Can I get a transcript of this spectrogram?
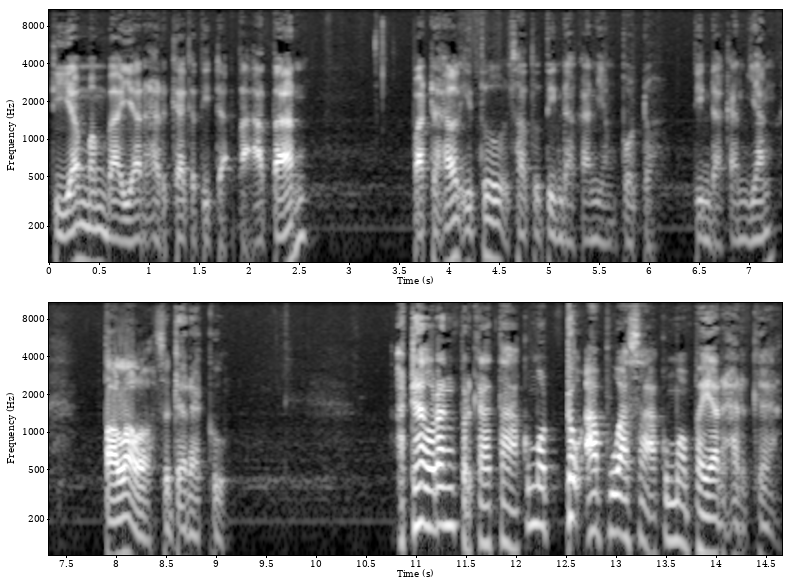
dia membayar harga ketidaktaatan, padahal itu satu tindakan yang bodoh tindakan yang tolol, saudaraku. Ada orang berkata, aku mau doa puasa, aku mau bayar harga.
